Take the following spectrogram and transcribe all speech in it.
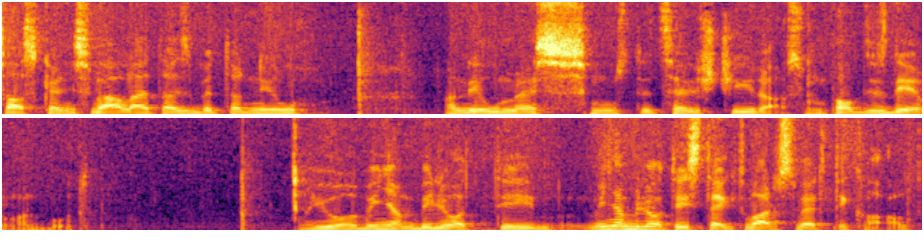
saskaņas vēlētājs, bet ar Nilu, ar Nilu mēs, mums te ceļš šķīrās. Un paldies Dievam, atbūt. Jo viņam bija ļoti, viņam bija ļoti izteikti varas vertikāli.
